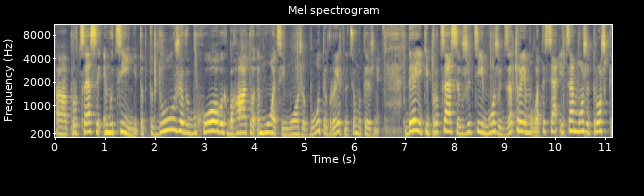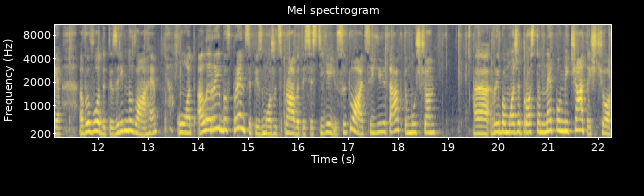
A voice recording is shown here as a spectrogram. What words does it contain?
а, процеси емоційні, тобто дуже вибухових багато емоцій може бути в риб на цьому тижні. Деякі процеси в житті можуть затримуватися, і це може трошки виводити з рівноваги. От, але риби, в принципі, зможуть справитися з тією ситуацією, так, тому що. е, Риба може просто не помічати, що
